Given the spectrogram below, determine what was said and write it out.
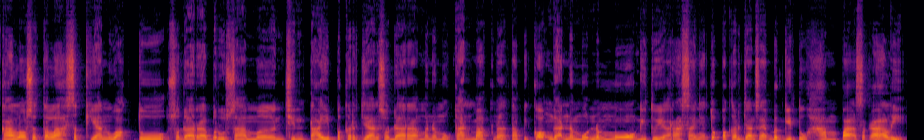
kalau setelah sekian waktu saudara berusaha mencintai pekerjaan saudara, menemukan makna, tapi kok nggak nemu-nemu gitu ya. Rasanya tuh pekerjaan saya begitu hampa sekali.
